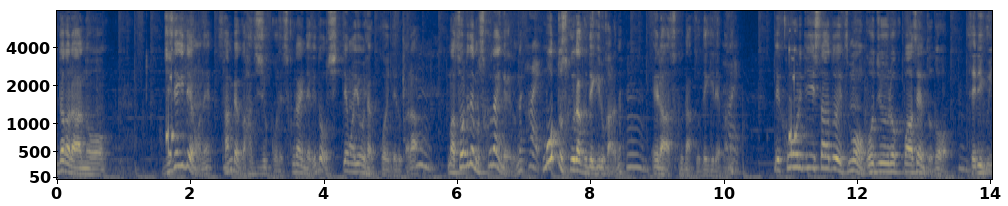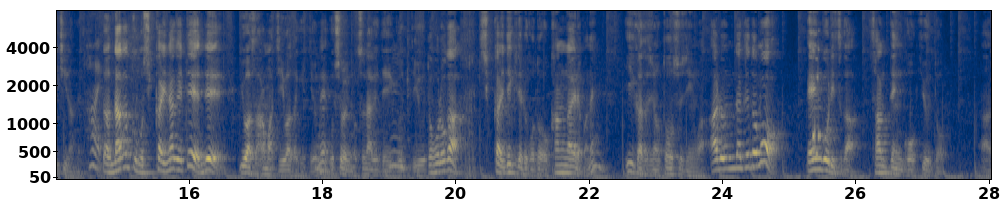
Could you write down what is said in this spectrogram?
だからあの自責点はね380個で少ないんだけど失点は400超えてるから、まあ、それでも少ないんだけどね、はい。もっと少なくできるからね、ん。エラー少なくできればね、はい。でクオリティスタート率も56%とセ・リーグ1位なんだよ、はい。だから長くもしっかり投げてで湯浅浜地岩崎っていうね、後ろにもつなげていくっていうところがしっかりできてることを考えればね、いい形の投手陣はあるんだけども援護率が3.59とあの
